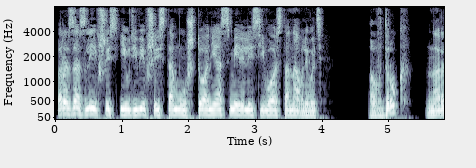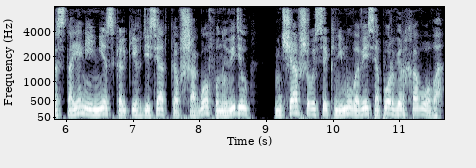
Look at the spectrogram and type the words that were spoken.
разозлившись и удивившись тому, что они осмелились его останавливать. Вдруг, на расстоянии нескольких десятков шагов, он увидел мчавшегося к нему во весь опор верхового.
